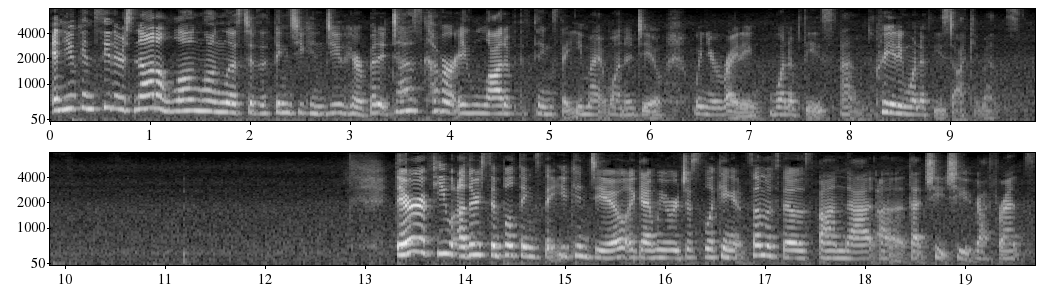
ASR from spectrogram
And you can see there's not a long, long list of the things you can do here, but it does cover a lot of the things that you might want to do when you're writing one of these, um, creating one of these documents. There are a few other simple things that you can do. Again, we were just looking at some of those on that, uh, that cheat sheet reference.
